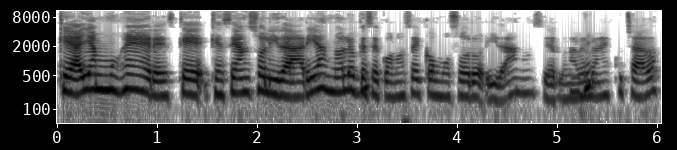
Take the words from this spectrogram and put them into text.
que hayan mujeres que, que, sean solidarias, ¿no? Lo que se conoce como sororidad, ¿no? Si alguna vez lo han escuchado.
